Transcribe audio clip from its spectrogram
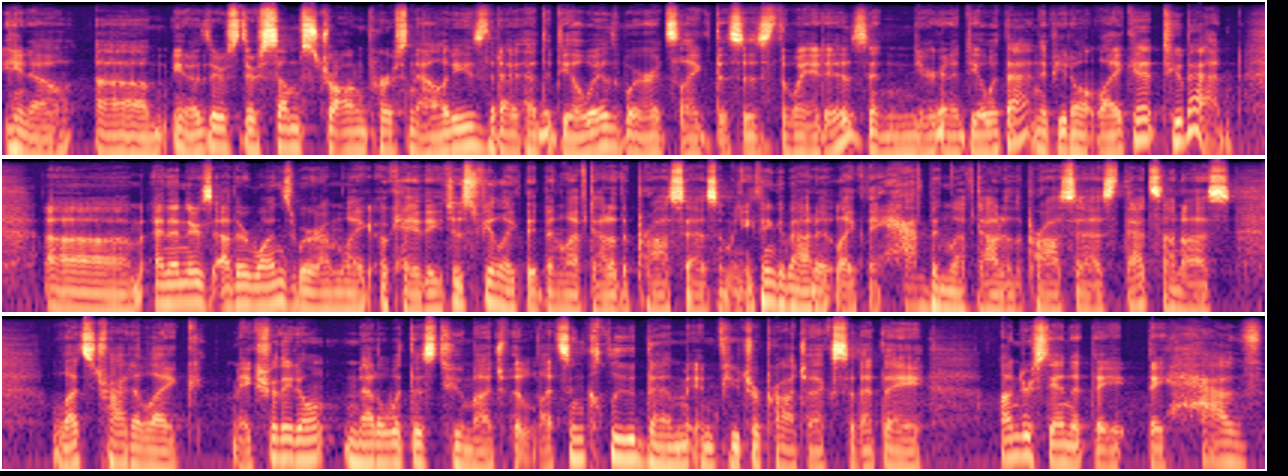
You know, um, you know, there's there's some strong personalities that I've had to deal with where it's like this is the way it is, and you're going to deal with that. And if you don't like it, too bad. Um, and then there's other ones where I'm like, okay, they just feel like they've been left out of the process. And when you think about it, like they have been left out of the process. That's on us let's try to like make sure they don't meddle with this too much, but let's include them in future projects so that they understand that they they have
